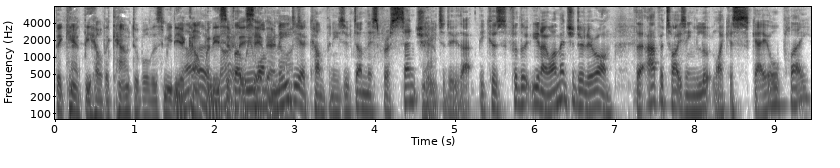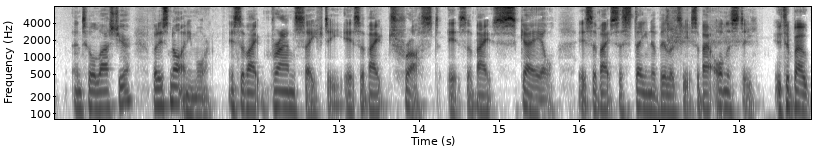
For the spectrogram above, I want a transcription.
they can't be held accountable as media no, companies no, if but they say they're not. But we want media companies who've done this for a century Yeah. to do that because for the you know I mentioned earlier on that advertising looked like a scale play until last year, but it's not anymore. It's about brand safety. It's about trust. It's about scale. It's about sustainability. It's about honesty. It's about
